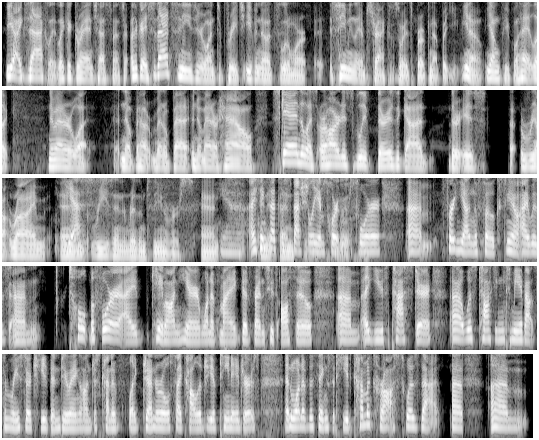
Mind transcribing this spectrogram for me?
Yeah, exactly. Like a grand chess master. Okay, so that's an easier one to preach, even though it's a little more uh, seemingly abstract because the way it's broken up. But you know, young people, hey, look, no matter what, no, no, no matter how scandalous or hard it is to believe, there is a God there is rhyme and yes. reason and rhythm to the universe and yeah i think that's especially important for um for young folks you know i was um told before I came on here, one of my good friends who's also um, a youth pastor uh, was talking to me about some research he'd been doing on just kind of like general psychology of teenagers. And one of the things that he had come across was that uh, um,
